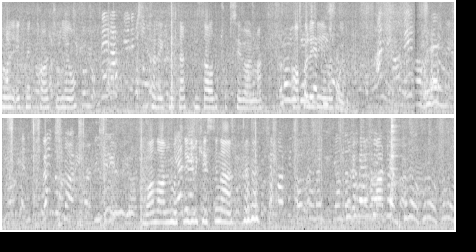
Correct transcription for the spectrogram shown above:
Böyle ekmek tartılıyor. Kara ekmekten biz de aldık. Çok seviyorum ben. Da yemek koyduk. Ben de onu arıyorum. Yapıyor. Vallahi bir makine gibi kestin ha. Sen market oldu hemen. Kuzu ben gördüm. Kırıl kırıl kırıl.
